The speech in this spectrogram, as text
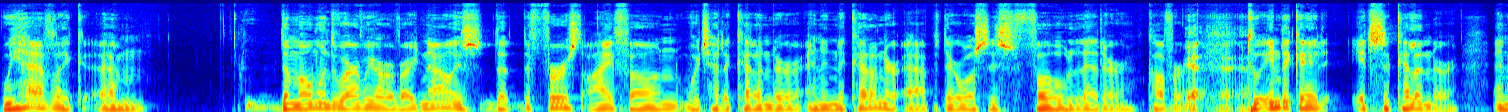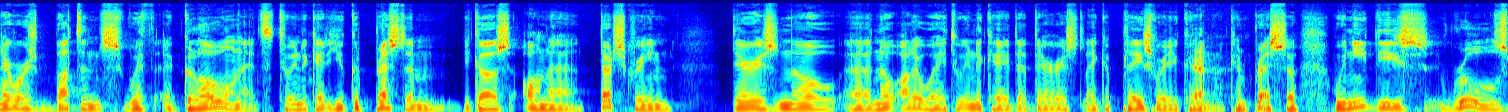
we have like. Um, the moment where we are right now is the, the first iPhone which had a calendar and in the calendar app there was this faux leather cover Yeah, yeah, yeah. to indicate it's a calendar and there was buttons with a glow on it to indicate you could press them because on a touchscreen there is no uh, no other way to indicate that there is like a place where you can Yeah. can press so we need these rules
